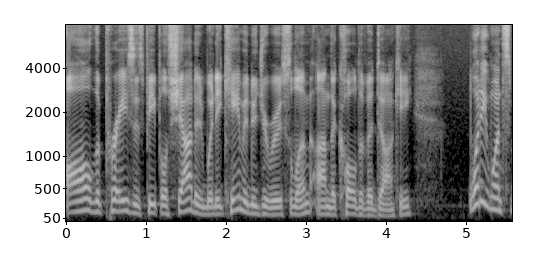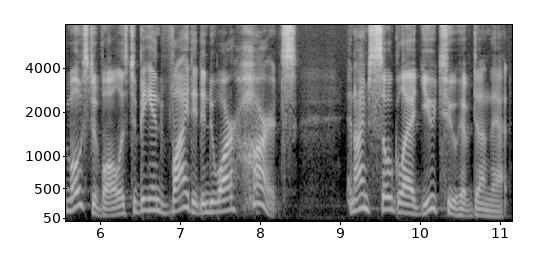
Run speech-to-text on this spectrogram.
all the praises people shouted when he came into Jerusalem on the colt of a donkey, what he wants most of all is to be invited into our hearts. And I'm so glad you two have done that.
